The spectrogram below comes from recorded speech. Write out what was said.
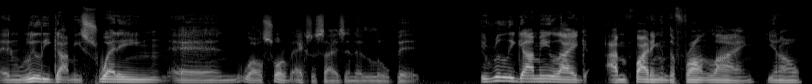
and really got me sweating, and well, sort of exercising a little bit it really got me like I'm fighting in the front line, you know.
